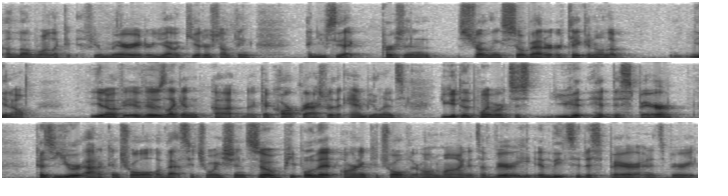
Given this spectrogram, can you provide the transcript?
a loved one like if you're married or you have a kid or something and you see that person struggling so bad or, or taking on the you know you know if, if it was like an uh, like a car crash with an ambulance you get to the point where it's just you hit hit despair because you're out of control of that situation. So people that aren't in control of their own mind it's a very it leads to despair and it's very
